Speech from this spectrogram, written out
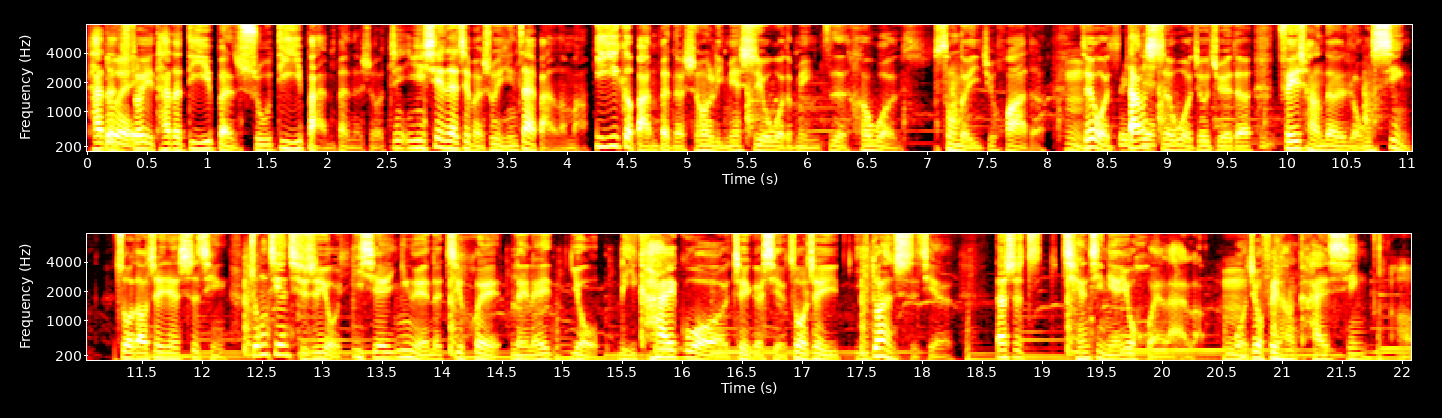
他的所以他的第一本书第一版本的时候，因为现在这本书已经再版了嘛，第一个版本的时候里面是有我的名字和我送的一句话的，所以我当时我就觉得非常的荣幸。做到这件事情，中间其实有一些因缘的机会，磊磊有离开过这个写作这一一段时间，但是前几年又回来了，我就非常开心啊。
